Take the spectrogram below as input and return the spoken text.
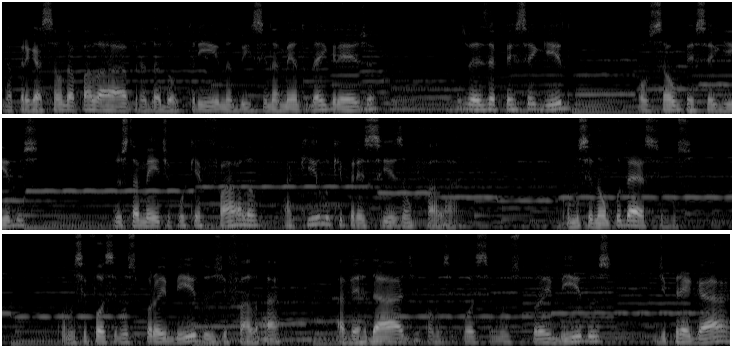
da pregação da palavra, da doutrina, do ensinamento da igreja, às vezes é perseguido ou são perseguidos justamente porque falam aquilo que precisam falar como se não pudéssemos, como se fôssemos proibidos de falar a verdade, como se fôssemos proibidos de pregar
